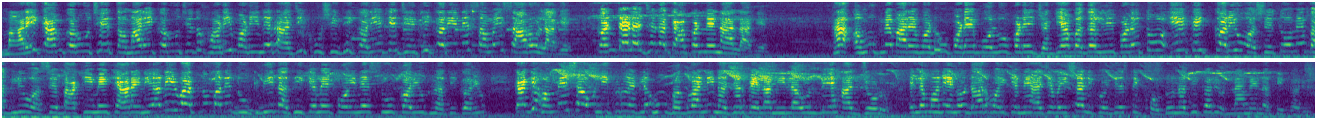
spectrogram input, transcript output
મારે કામ કરવું છે, તમારે કરવું છે, તો હળી મળીને રાજી ખુશીથી કરીએ કે જેથી કરીને સમય સારો લાગે. કંટાળાજનક આપણને ના લાગે. હા, અમુકને મારે વઢવું પડે, બોલવું પડે, જગ્યા બદલવી પડે, તો એ કંઈક કર્યું હશે, તો મેં બદલ્યું હશે. બાકી મેં ક્યારે નહીં. અને એ વાતનું મને દુઃખ બી નથી કે મેં કોઈને શું કર્યું નથી કર્યું. કારણ કે હંમેશા હું નીકળું એટલે હું ભગવાનની નજર પહેલા મિલાવું બે હાથ જોડું. એટલે મને એનો ડર હોય કે મેં આજે વૈશાલી કોઈ દિવસથી ખોટું નથી કર્યું, ના મેં નથી કર્યું.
